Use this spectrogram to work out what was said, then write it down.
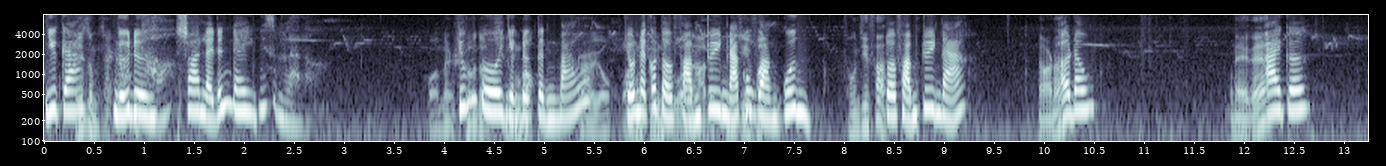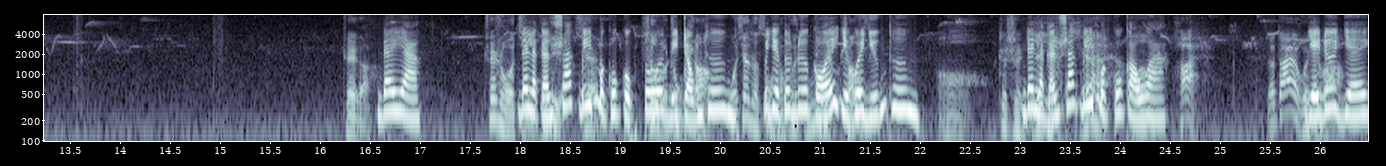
Như ca, ngữ đường, soi lại đến đây? Chúng tôi nhận được tình báo. Chỗ này có tội phạm truy nã của Hoàng quân. Tội phạm truy nã. Ở đâu? Ai cơ? Đây à. Đây là cảnh sát bí mật của cục tôi bị trọng thương. Bây giờ tôi đưa cậu ấy về quê dưỡng thương. Đây là cảnh sát bí mật của cậu à. Vậy đưa về,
